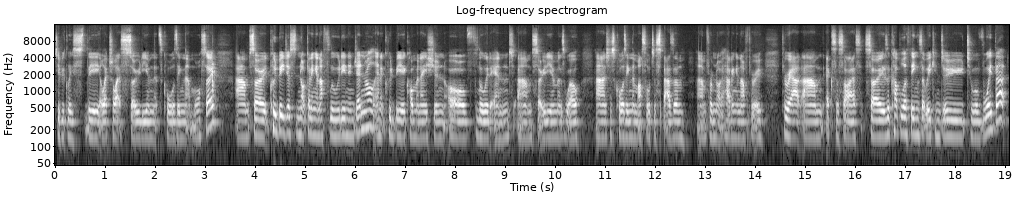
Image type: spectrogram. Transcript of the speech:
typically the electrolyte sodium that's causing that more so. Um, so it could be just not getting enough fluid in in general, and it could be a combination of fluid and um, sodium as well. Uh, it's just causing the muscle to spasm um, from not having enough through throughout um, exercise. So there's a couple of things that we can do to avoid that.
